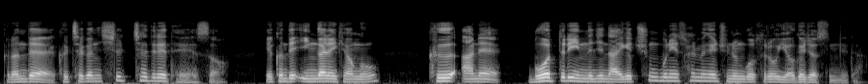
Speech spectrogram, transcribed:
그런데 그 책은 실체들에 대해서 예컨대 인간의 경우 그 안에 무엇들이 있는지 나에게 충분히 설명해 주는 것으로 여겨졌습니다.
